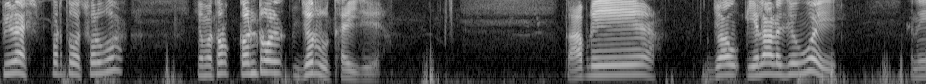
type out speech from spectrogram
પીળાશ પડતો છોડવો, એમાં થોડોક કંટ્રોલ જરૂર થાય છે. તો આપણે જો એલાડ જેવું હોય અને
